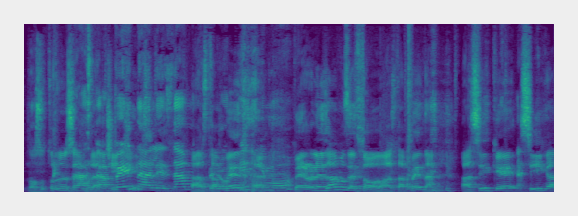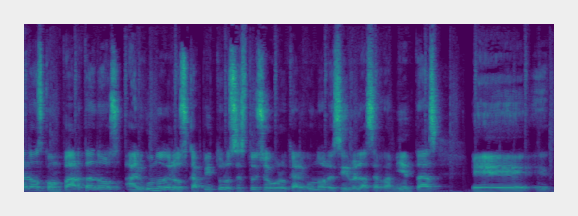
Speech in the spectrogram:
nosotros no hacemos hasta pena les damos, hasta pero pena, pero les damos de todo, hasta pena. Así que síganos, compártanos, alguno de los capítulos, estoy seguro que a alguno les sirve las herramientas, eh, eh,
